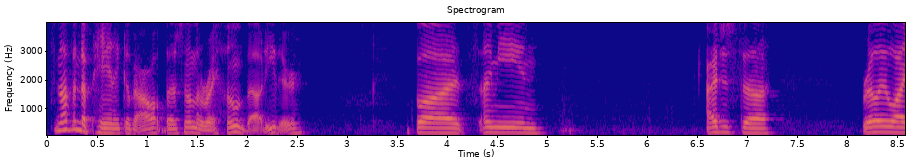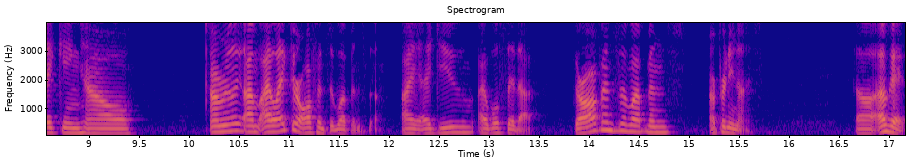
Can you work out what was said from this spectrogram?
it's nothing to panic about, but it's nothing to write home about either. But I mean, I just uh really liking how I'm really I'm, I like their offensive weapons though. I I do I will say that their offensive weapons are pretty nice. Uh, okay,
